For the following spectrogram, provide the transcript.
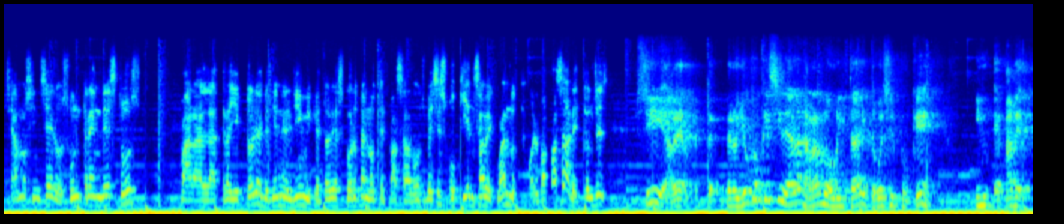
seamos sinceros, un tren de estos, para la trayectoria que tiene el Jimmy, que todavía es corta, no te pasa dos veces, o quién sabe cuándo te vuelva a pasar. Entonces. Sí, a ver, pero yo creo que es ideal agarrarlo ahorita y te voy a decir por qué. Y, a ver,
